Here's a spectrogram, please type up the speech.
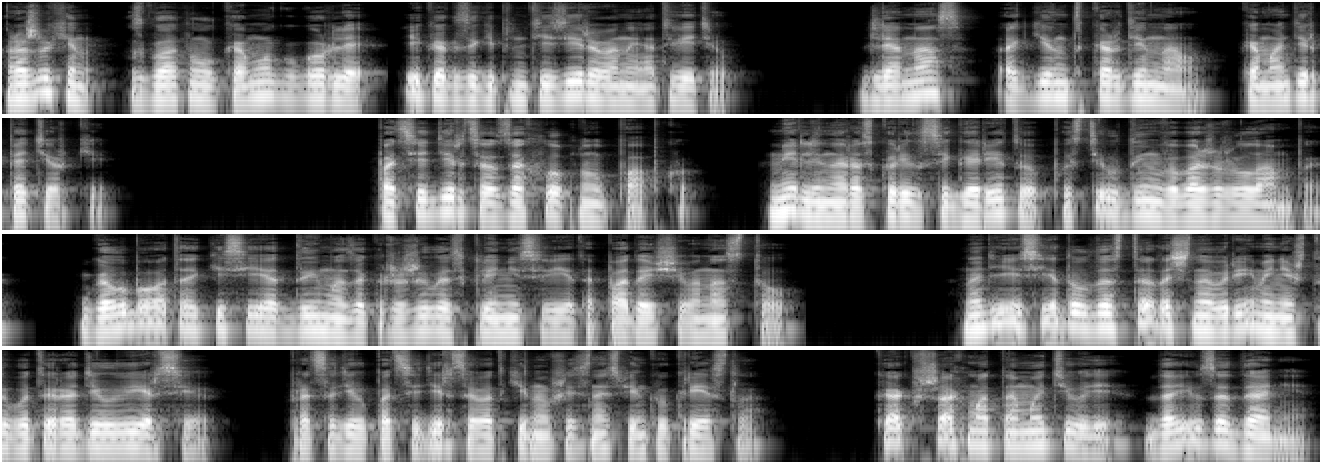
Рожухин сглотнул комок в горле и, как загипнотизированный, ответил. Для нас агент-кардинал, командир пятерки. Подсидерцев захлопнул папку. Медленно раскурил сигарету, пустил дым в абажур лампы. Голубоватая кисия дыма закружилась в клине света, падающего на стол. «Надеюсь, я дал достаточно времени, чтобы ты родил версию», – процедил подсидерцев, откинувшись на спинку кресла. «Как в шахматном этюде, даю задание.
